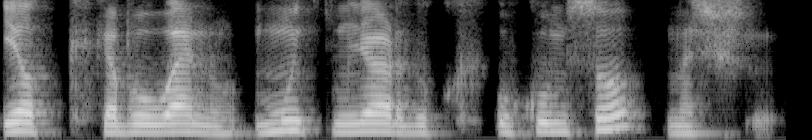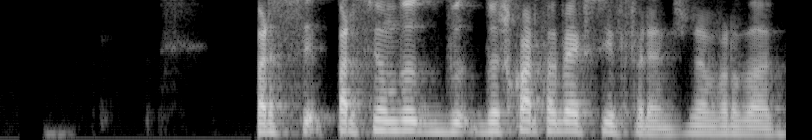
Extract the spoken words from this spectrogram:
Ele que acabou o ano muito melhor do que o começou, mas pareciam dois quarterbacks diferentes, na verdade.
